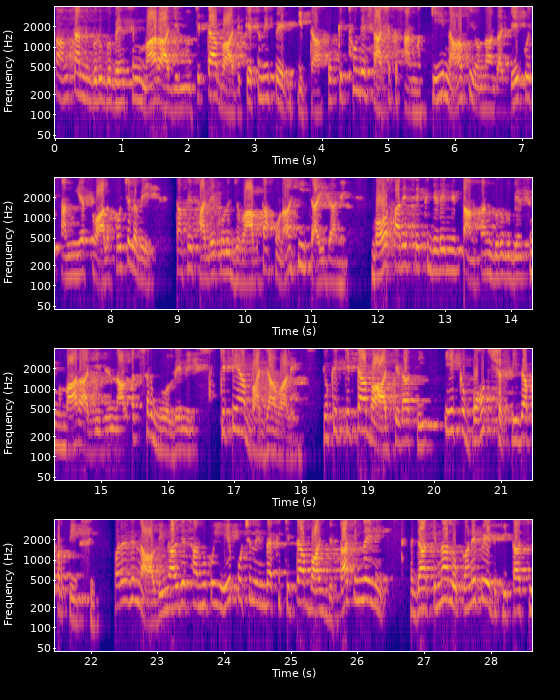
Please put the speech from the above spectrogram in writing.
ਧੰਨ ਧੰਨ ਗੁਰੂ ਗੋਬਿੰਦ ਸਿੰਘ ਮਹਾਰਾਜ ਜੀ ਨੂੰ ਚਿੱਟਾ ਬਾਜ ਕਿਸ ਨੇ ਭੇਟ ਕੀਤਾ? ਉਹ ਕਿੱਥੋਂ ਦੇ ਸ਼ਾਸਕ ਸਨ? ਕੀ ਨਾਂ ਸੀ ਉਹਨਾਂ ਦਾ? ਜੇ ਕੋਈ ਸਾਨੂੰ ਇਹ ਸਵਾਲ ਪੁੱਛ ਲਵੇ, ਤਾਂ ਫਿਰ ਸਾਡੇ ਕੋਲ ਜਵਾਬ ਤਾਂ ਹੋਣਾ ਹੀ ਚਾਹੀਦਾ ਨੇ। ਬਹੁਤ ਸਾਰੇ ਸਿੱਖ ਜਿਹੜੇ ਨੇ ਧੰਨ ਧੰਨ ਗੁਰੂ ਗੋਬਿੰਦ ਸਿੰਘ ਮਹਾਰਾਜ ਜੀ ਦੇ ਨਾਲ ਅਕਸਰ ਬੋਲਦੇ ਨੇ ਚਿੱਟਿਆਂ ਬਾਜਾਂ ਵਾਲੇ। ਕਿਉਂਕਿ ਚਿੱਟਾ ਬਾਜ ਜਿਹੜਾ ਸੀ, ਇਹ ਇੱਕ ਬਹੁਤ ਸ਼ਕਤੀ ਦਾ ਪ੍ਰਤੀਕ ਸੀ। ਪਰ ਇਹਦੇ ਨਾਲ ਦੀ ਨਾਲ ਜੇ ਸਾਨੂੰ ਕੋਈ ਇਹ ਪੁੱਛ ਲੈਂਦਾ ਕਿ ਚਿੱਟਾ ਬਾਜ ਦਿੱਤਾ ਕਿੰਨੇ ਨੇ, ਜਾਂ ਕਿੰਨਾ ਲੋਕਾਂ ਨੇ ਭੇਟ ਕੀਤਾ ਸੀ,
